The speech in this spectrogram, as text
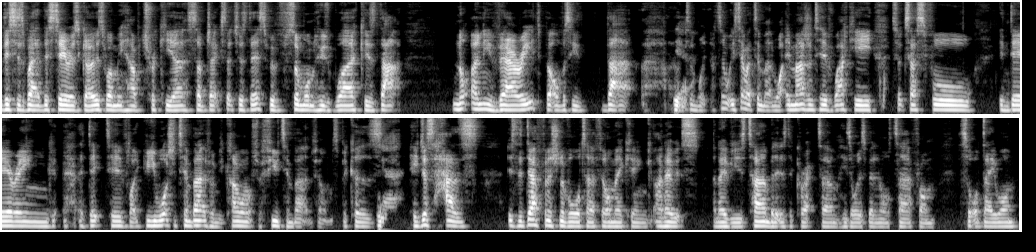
this is where this series goes when we have trickier subjects such as this with someone whose work is that not only varied, but obviously that I, Yeah. don't know what, I don't know what you say about Tim Burton. What imaginative, wacky, successful, endearing, addictive. Like you watch a Tim Burton film, you kind of want to watch a few Tim Burton films because Yeah. he just has is the definition of auteur filmmaking. I know it's an overused term, but it is the correct term. He's always been an auteur from sort of day one,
